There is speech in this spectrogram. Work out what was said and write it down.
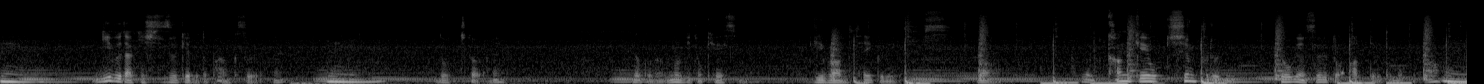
うん。ギブだけし続けるとパンクするよね。うん。どっちかがね。だから麦のケースもギブアンドテイクでまあでも関係をシンプルに表現すると合ってると思うけどな。うん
